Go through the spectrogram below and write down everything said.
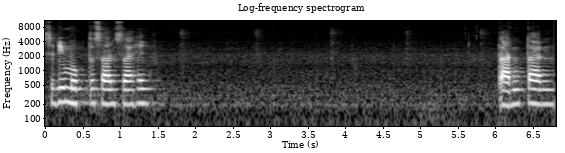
ਸ੍ਰੀ ਮੁਕਤਸਰ ਸਾਹਿਬ ਤਰਨ ਤਾਰਨ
